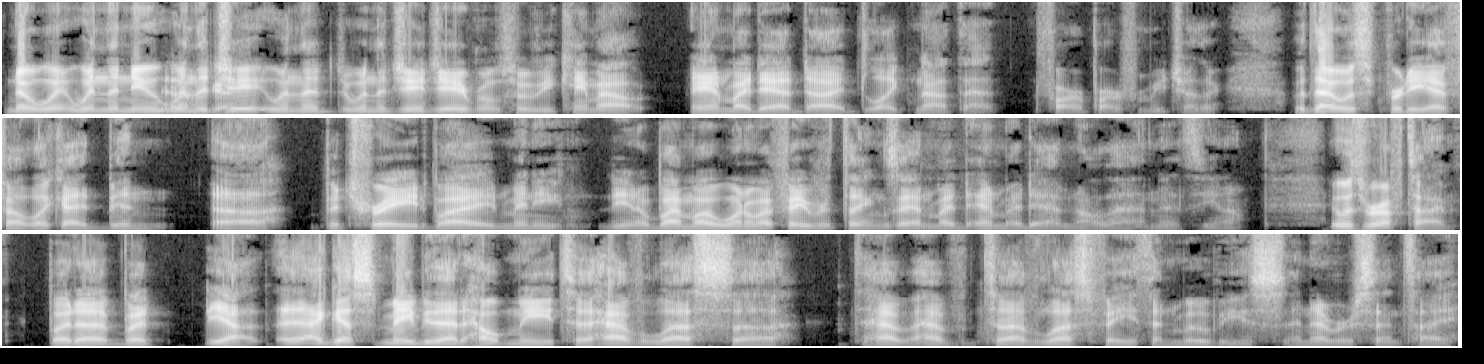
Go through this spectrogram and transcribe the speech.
No, when when the new Yeah, when the okay. J when the when the J J Abrams movie came out and my dad died, like not that far apart from each other, but that was pretty. I felt like I'd been uh, betrayed by many, you know, by my one of my favorite things and my and my dad and all that, and it's you know, it was a rough time. But uh, but yeah, I guess maybe that helped me to have less uh, to have have to have less faith in movies, and ever since I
